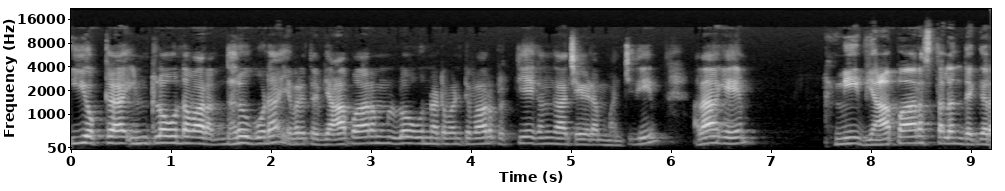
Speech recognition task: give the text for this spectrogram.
ఈ యొక్క ఇంట్లో ఉన్న వారందరూ కూడా ఎవరైతే వ్యాపారంలో ఉన్నటువంటి వారు ప్రత్యేకంగా చేయడం మంచిది. అలాగే మీ వ్యాపార స్థలం దగ్గర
